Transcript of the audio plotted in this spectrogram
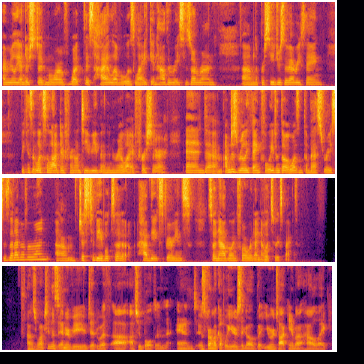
I really understood more of what this high level is like and how the races are run, um, the procedures of everything because it looks a lot different on TV than in real life for sure. And um, I'm just really thankful, even though it wasn't the best races that I've ever run, um, just to be able to have the experience. So now going forward, I know what to expect. I was watching this interview you did with uh, Ato Boldon, and it was from a couple years ago. But you were talking about how like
